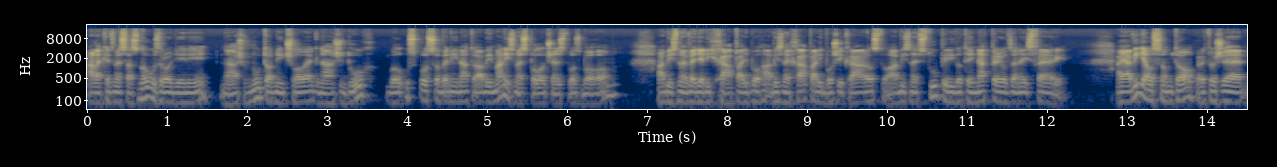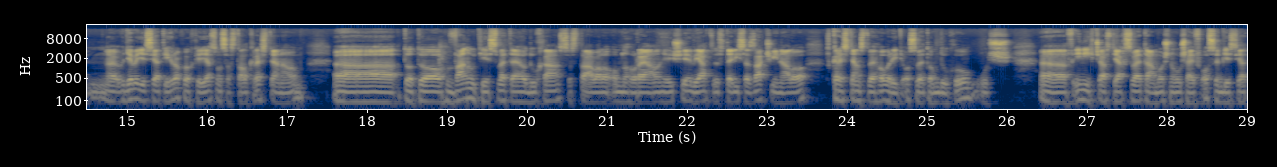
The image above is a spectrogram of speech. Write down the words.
Ale keď sme sa znovu zrodili, náš vnútorný človek, náš duch bol uspôsobený na to, aby mali sme spoločenstvo s Bohom, aby sme vedeli chápať Boha, aby sme chápali Božie kráľovstvo, aby sme vstúpili do tej nadprirodzenej sféry. A ja videl som to, pretože v 90. rokoch, keď ja som sa stal kresťanom, toto vanutie Svetého Ducha sa stávalo o mnoho reálnejšie. Viac vtedy sa začínalo v kresťanstve hovoriť o Svetom Duchu. Už v iných častiach sveta, možno už aj v 80.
